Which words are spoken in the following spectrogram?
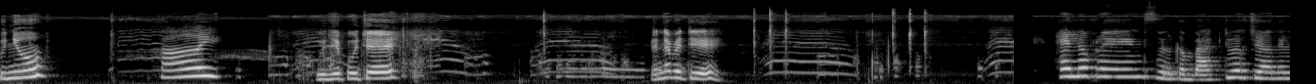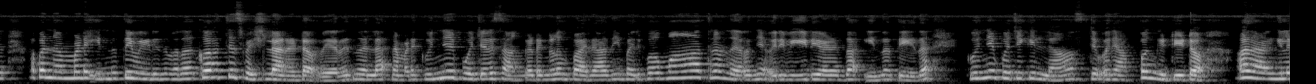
കുഞ്ഞു? ഹായ്. കുഞ്ഞു പൂച്ചേ. എന്നെ പറ്റിയേ? Hello friends welcome back to our channel അപ്പം നമ്മുടെ ഇന്നത്തെ വീഡിയോ എന്ന് പറഞ്ഞാൽ കുറച്ച് സ്പെഷ്യലാണ് കേട്ടോ വേറെ ഒന്നുമല്ല നമ്മുടെ കുഞ്ഞു പൂച്ചയുടെ സങ്കടങ്ങളും പരാതിയും പരിഭവം മാത്രം നിറഞ്ഞ ഒരു വീഡിയോ ആണ് എന്താ ഇന്നത്തേത്. കുഞ്ഞു പൂച്ചയ്ക്ക് ലാസ്റ്റ് ഒരു അപ്പം കിട്ടിയിട്ടോ അതാണെങ്കിൽ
